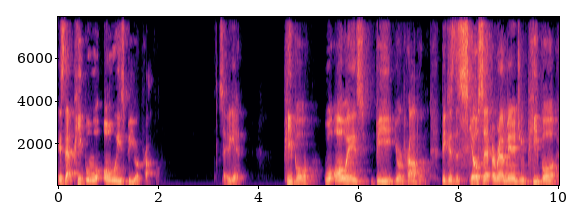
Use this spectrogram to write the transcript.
is that people will always be your problem. Say it again. People will always be your problem because the skill set around managing people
